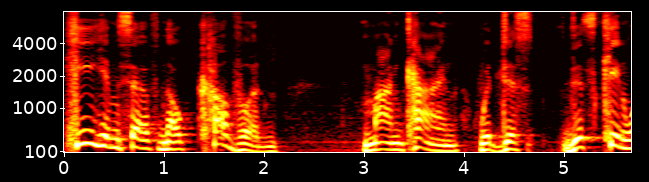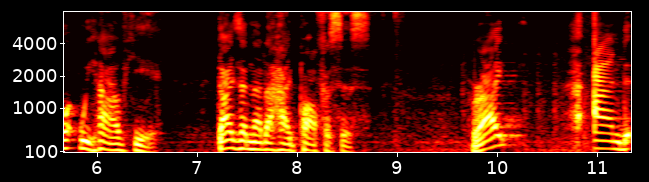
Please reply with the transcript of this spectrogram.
he himself now covered mankind with this, this skin what we have here. That is another hypothesis. Right? And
